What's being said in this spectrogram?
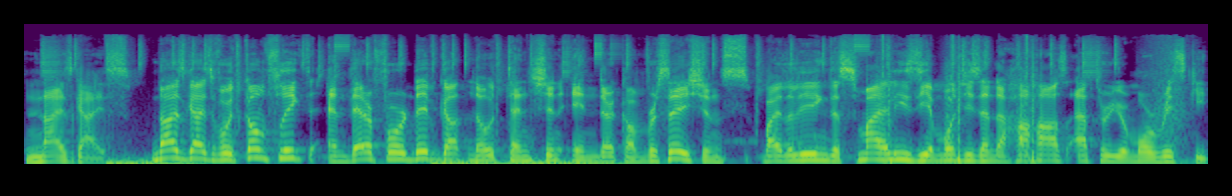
nice guys. Nice guys avoid conflict and therefore they've got no tension in their conversations. By deleting the smileys, the emojis and the hahas after your more risky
